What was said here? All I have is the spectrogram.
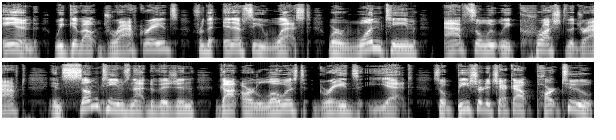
And we give out draft grades for the NFC West, where one team absolutely crushed the draft, and some teams in that division got our lowest grades yet. So be sure to check out part two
